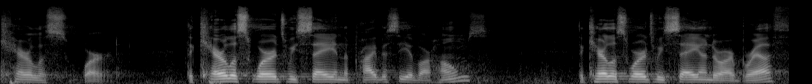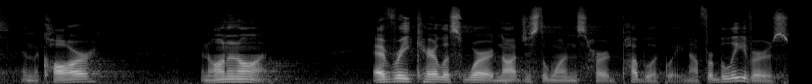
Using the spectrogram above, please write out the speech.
careless word. The careless words we say in the privacy of our homes, the careless words we say under our breath, in the car, and on and on. Every careless word, not just the ones heard publicly. Now, for believers,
